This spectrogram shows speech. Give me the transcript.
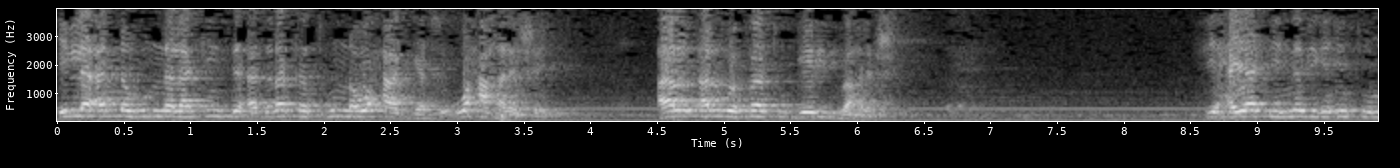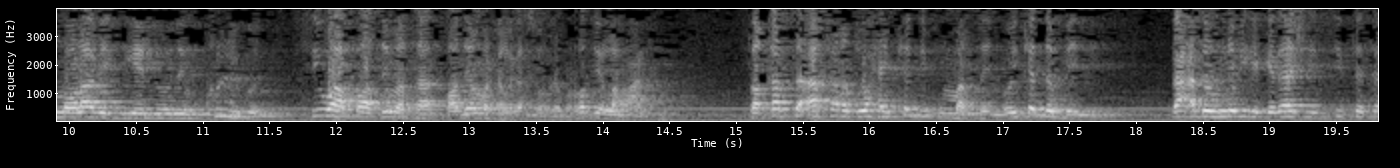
Ilaa anahunna laakiinse adrakathunna waxaa waxaa haleeshay alwafaatu geeridii baa haleeshay fii xayaatihi nabiga intuu noolaabay geeriyoodeen kulligood siwaa faatimata faatima marka laga soo reebo radi allahu canha faqad ta'aharat waxay kadib martay oy ka dambaysay. Bacdahu nebiga gadaashii sittata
